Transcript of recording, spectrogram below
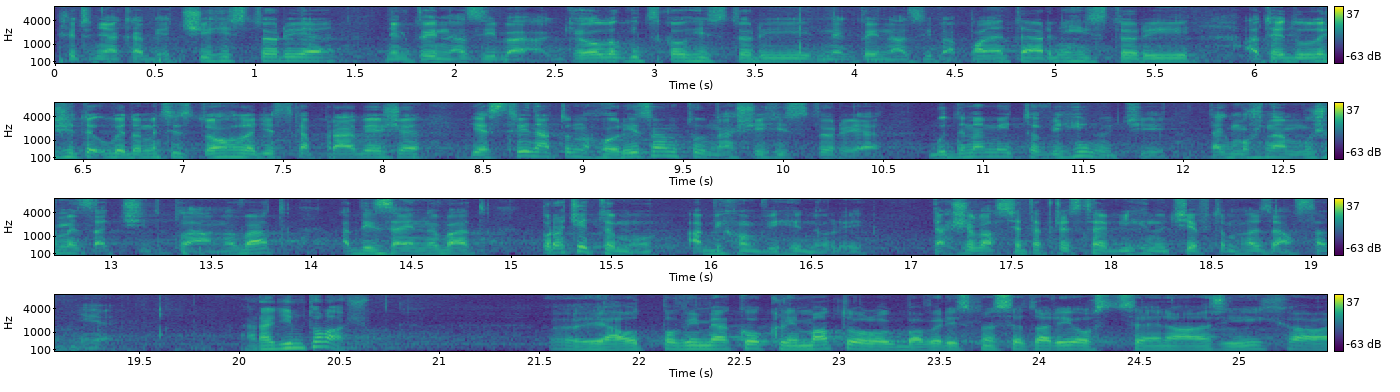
Že je to nějaká větší historie, někdo ji nazývá geologickou historií, někdo ji nazývá planetární historií a to je důležité uvědomit si z toho hlediska právě, že jestli na tom horizontu naší historie budeme mít to vyhynutí, tak možná můžeme začít plánovat a designovat proti tomu, abychom vyhynuli. Takže vlastně ta představa vyhnutí je v tomhle zásadní. Radim Tolaš. Já odpovím jako klimatolog. Bavili jsme se tady o scénářích a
